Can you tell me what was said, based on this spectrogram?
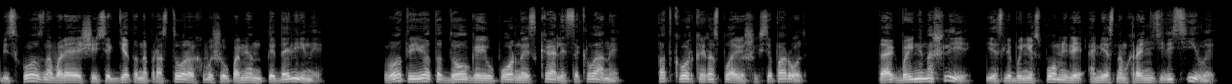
бесхозно валяющуюся где-то на просторах вышеупомянутой долины. Вот ее-то долго и упорно искали сокланы, под коркой расплавившихся пород. Так бы и не нашли, если бы не вспомнили о местном хранителе силы,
